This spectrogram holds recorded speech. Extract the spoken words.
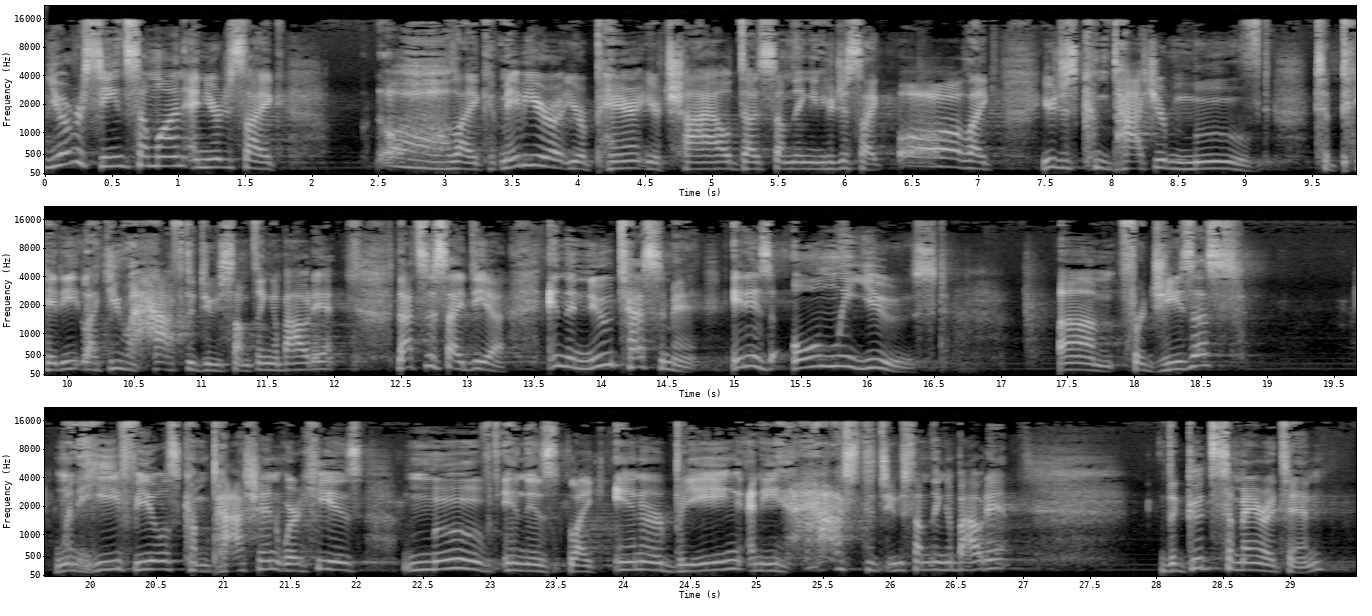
you ever seen someone and you're just like, oh, like maybe you're you're a parent, your child does something and you're just like, oh, like you're just compassionate, you're moved to pity, like you have to do something about it. That's this idea. In the New Testament, it is only used Um, for Jesus, when he feels compassion, where he is moved in his like inner being and he has to do something about it, the Good Samaritan,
